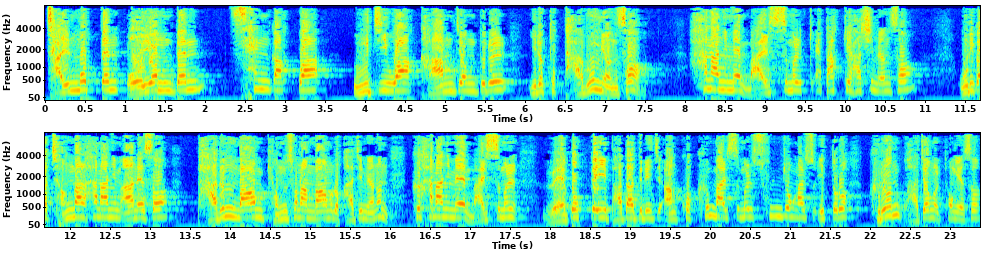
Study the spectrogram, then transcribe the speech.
잘못된 오염된 생각과 의지와 감정들을 이렇게 다루면서 하나님의 말씀을 깨닫게 하시면서 우리가 정말 하나님 안에서 바른 마음, 겸손한 마음으로 가지면은 그 하나님의 말씀을 왜곡되이 받아들이지 않고 그 말씀을 순종할 수 있도록 그런 과정을 통해서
